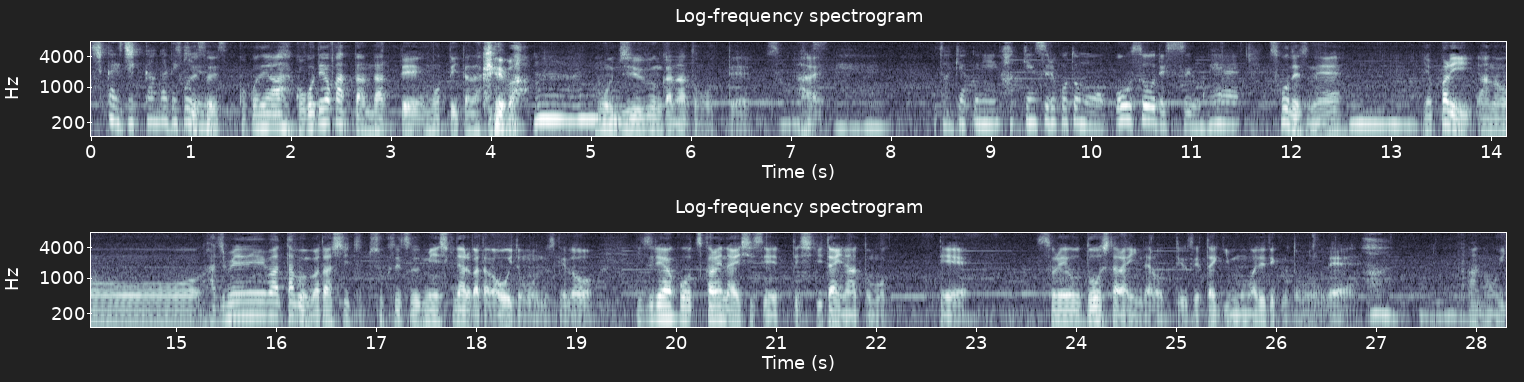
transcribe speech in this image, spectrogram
しっかり実感ができる。そうですそうです。ここであここでよかったんだって思っていただければもう十分かなと思ってそうですね、はい、逆に発見することも多そうですよね。そうですねやっぱりあのー、初めは多分私と直接面識のある方が多いと思うんですけどいずれはこう疲れない姿勢って知りたいなと思ってそれをどうしたらいいんだろうっていう絶対疑問が出てくると思うので、はい、あの1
